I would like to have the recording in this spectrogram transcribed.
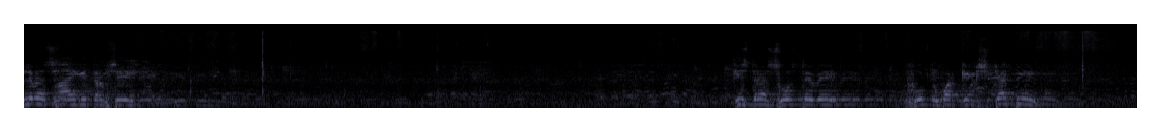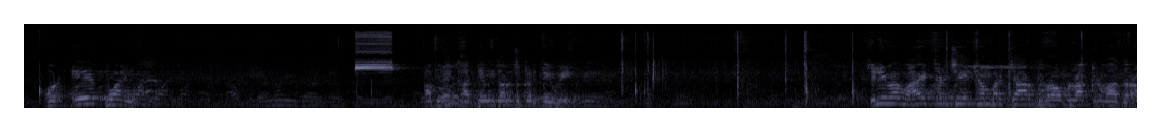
मैं साई की तरफ़ से किस तरह सोचते हुए फुट वर्किंग स्टेपिंग और एक पॉइंट अपने खाते में दर्ज करते हुए चलिए मैं भाई चर्चित नंबर चार फ्रॉम लाखन मादरा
